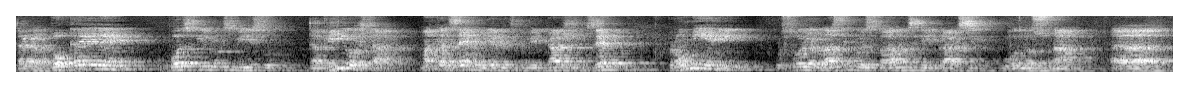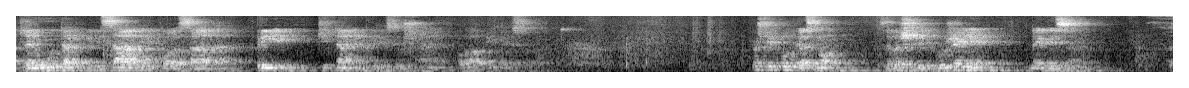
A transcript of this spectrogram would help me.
da ga pokrene u pozitivnom smislu da bilo šta, makar zemlju, jedno što mi kažem, zemlju, promijeni u svojoj vlastitoj stvarnosti i praksi u odnosu na e, trenutak ili sat ili pola sata prije čitanja ili slušanja ovakvih tekstova. Prošli put kad smo završili druženje, negdje sam e,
